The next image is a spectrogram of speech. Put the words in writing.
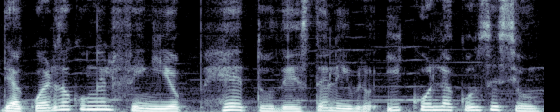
de acuerdo con el fin y objeto de este libro y con la concisión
